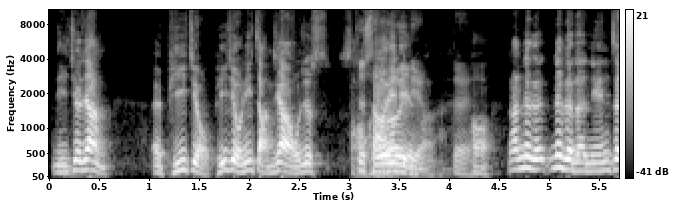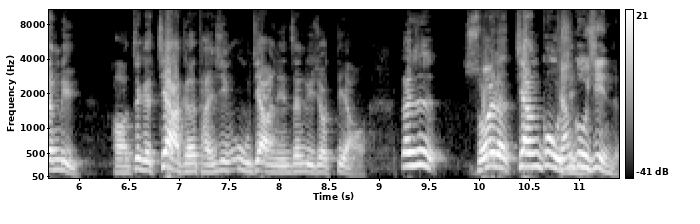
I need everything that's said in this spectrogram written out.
你就像呃啤酒，啤酒你涨价我就少喝一点嘛，对，哦，那那个那个的年增率，好，这个价格弹性物价的年增率就掉了，但是所谓的僵固僵固性的。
